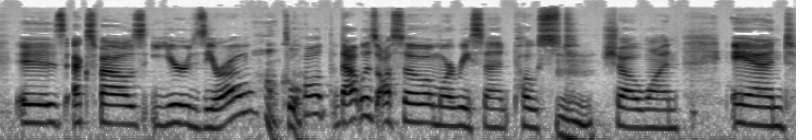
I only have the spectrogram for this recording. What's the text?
is X Files Year Zero. Oh, cool. Called that was also a more recent post show one, and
